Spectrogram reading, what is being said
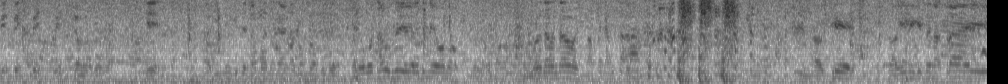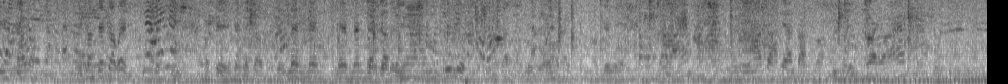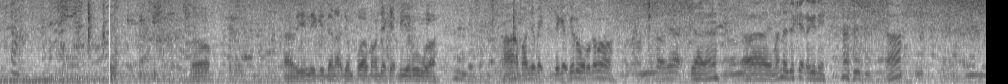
Wait, wait, wait, wait. Jom, jom, jom. jom. Okay. Hari ni kita sama dengan Abang Buang juga. Dah berapa tahun saya kat sini, Abang Buang? Bertahun-tahun. Sampai dah besar lah. Okey. So hari ni kita nak try ikan cakap kan? Okey, ikan cakap. Mem, mem, mem, mem dah Cakap tadi. dengan terubuk. Cakap dengan berubuk eh. Okey, Buang. Jangan eh. Saya masak, saya hantar. Right, eh. So Hari ini kita nak jumpa Abang jaket biru lah Ha, Abang jaket, jaket biru apa khabar? Alhamdulillah sihat. Sihat eh? Hai, mana jaket lagi ni? ha?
